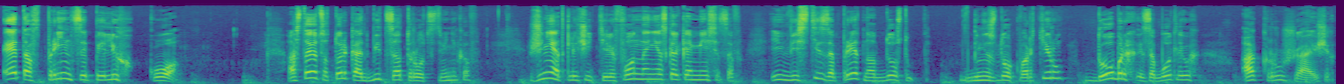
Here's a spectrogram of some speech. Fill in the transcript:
это в принципе легко. Остается только отбиться от родственников, жене отключить телефон на несколько месяцев и ввести запрет на доступ в гнездо квартиру добрых и заботливых окружающих.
